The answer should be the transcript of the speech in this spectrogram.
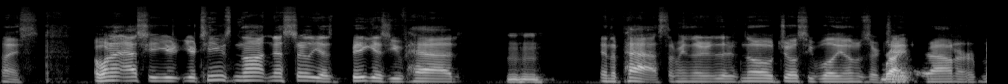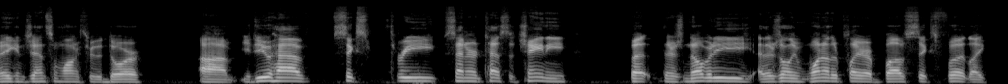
nice. I want to ask you your your team's not necessarily as big as you've had Mm-hmm. in the past. I mean, there, there's no Josie Williams or Jay Right. Brown or Megan Jensen walking through the door. Um, you do have six three center Tessa Cheney, but there's nobody. There's only one other player above six foot. Like,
